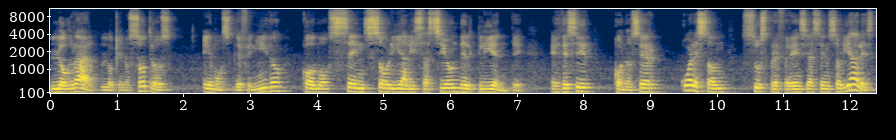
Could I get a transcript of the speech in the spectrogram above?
lograr lo que nosotros hemos definido como sensorialización del cliente, es decir, conocer cuáles son sus preferencias sensoriales,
